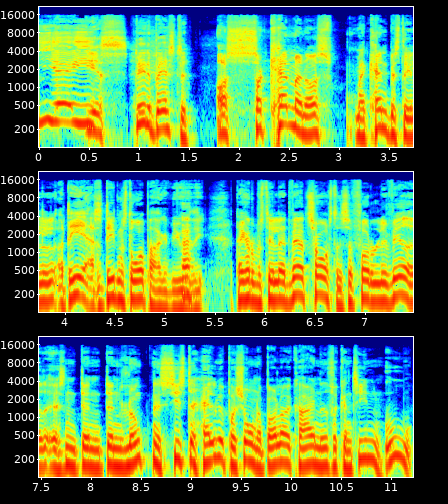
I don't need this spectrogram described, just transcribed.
Yay! Yes. Det er det bedste. Og så kan man også, man kan bestille, og det er altså det er den store pakke, vi er ude i. Der kan du bestille, at hver torsdag, så får du leveret øh, sådan, den, den lunkne sidste halve portion af boller og kaj nede fra kantinen. Uh,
